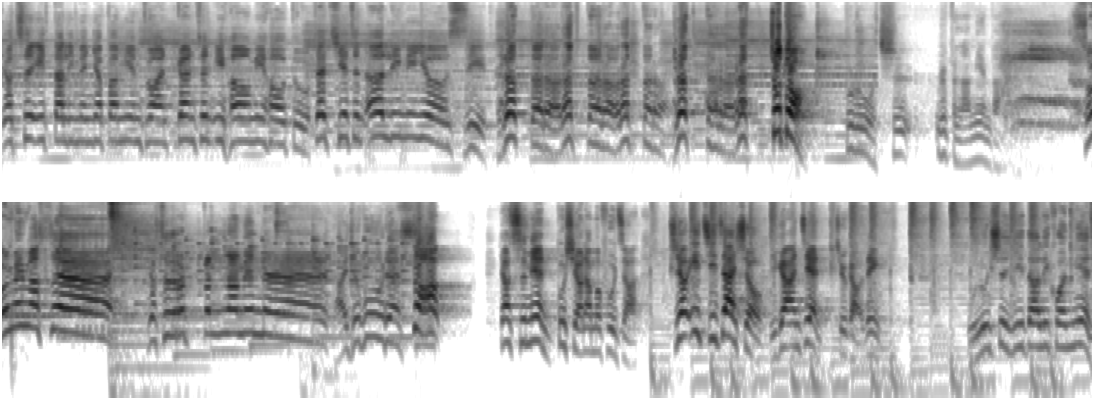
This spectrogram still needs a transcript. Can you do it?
要吃意大利面，要把面团擀成一毫米厚度，再切成二厘米幼细。热哒啦热哒啦热哒啦热哒啦热。ちょっと，不如我吃日本拉面吧。 すみません。要吃日本拉面呢。大丈夫です。Stop。要吃面不需要那么复杂，只要一机在手，一个按键就搞定。无论是意大利宽面、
